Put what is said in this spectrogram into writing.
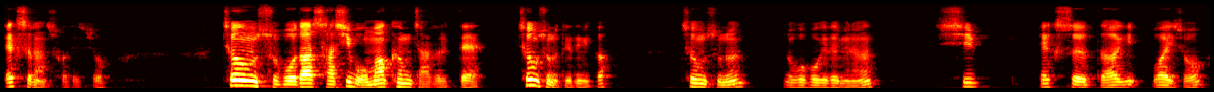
x라는 수가 되죠. 처음 수보다 45만큼 작을 때 처음 수는 어떻게 됩니까? 처음 수는 요거 보게 되면은 10x 더하기 y죠.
